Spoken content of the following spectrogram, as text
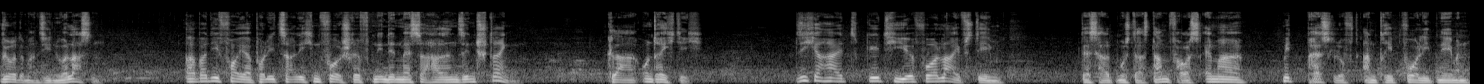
Würde man sie nur lassen. Aber die feuerpolizeilichen Vorschriften in den Messehallen sind streng. Klar und richtig. Sicherheit geht hier vor Livestream. Deshalb muss das Dampfhaus Emma mit Pressluftantrieb Vorlieb nehmen.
